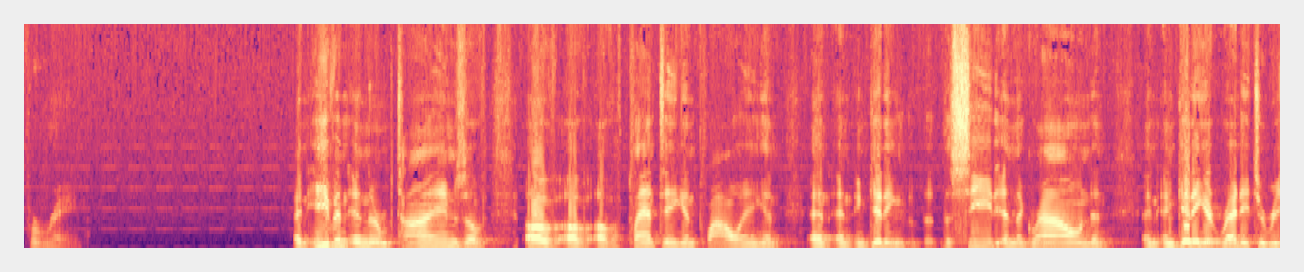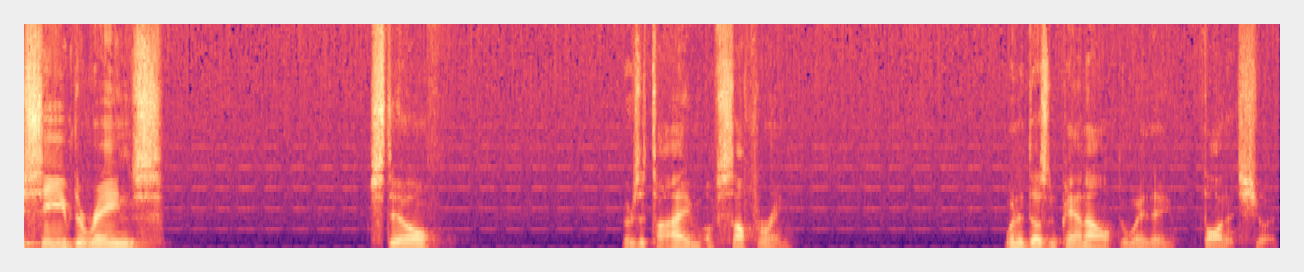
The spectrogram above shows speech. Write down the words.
for rain. And even in their times of, of, of, of planting and plowing and, and, and, and getting the, seed in the ground and, and, and getting it ready to receive the rains, still there's a time of suffering when it doesn't pan out the way they thought it should.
